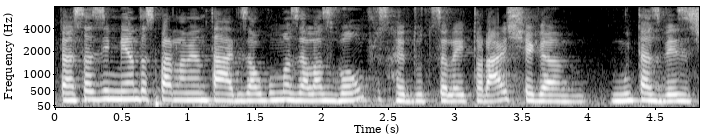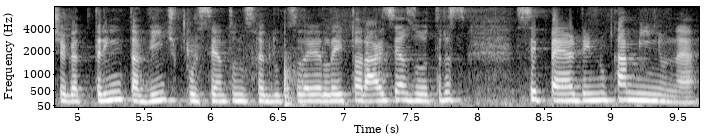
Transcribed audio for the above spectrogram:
Então essas emendas parlamentares, algumas elas vão para os redutos eleitorais, chega muitas vezes chega a 30, 20% nos redutos eleitorais e as outras se perdem no caminho, né?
